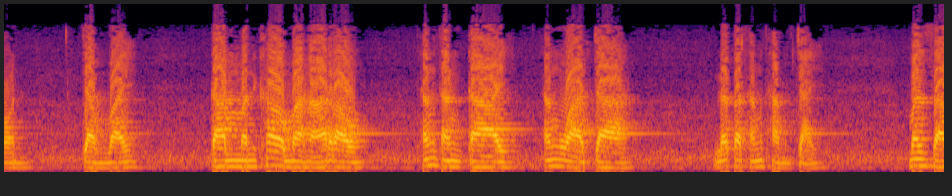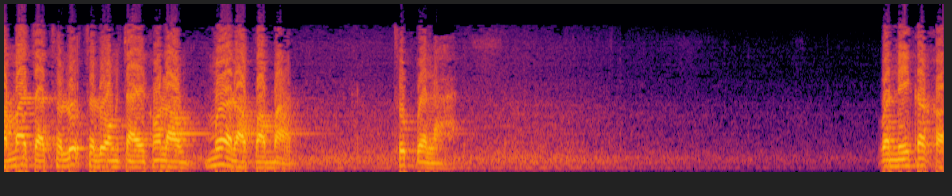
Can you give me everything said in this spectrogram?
อนจำไว้ กรรมมันเข้ามาหาเรา ทั้งทางกาย ทั้งวาจา แล้วก็ทั้งทางใจ มันสามารถจะทะลุทะลวงใจของเราเมื่อเราประมาททุกเวลา วันนี้ก็ขอ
